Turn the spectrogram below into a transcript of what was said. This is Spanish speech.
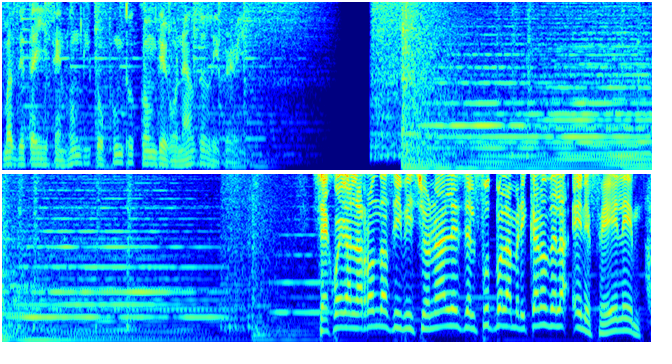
Más detalles en homedepot.com diagonal delivery. Se juegan las rondas divisionales del fútbol americano de la NFL.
